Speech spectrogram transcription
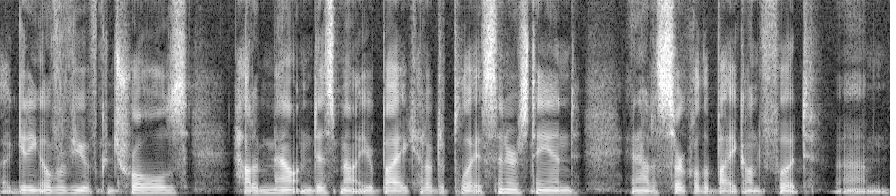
uh, getting overview of controls, how to mount and dismount your bike, how to deploy a center stand, and how to circle the bike on foot. Um,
